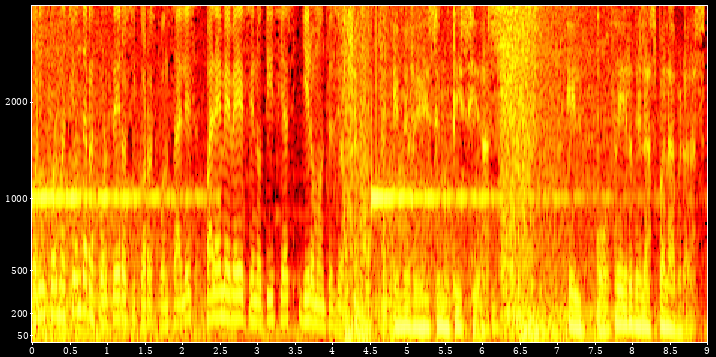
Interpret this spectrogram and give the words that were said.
Con información de reporteros y corresponsales, para MBS Noticias, Giro Montes de MBS Noticias. El poder de las palabras.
